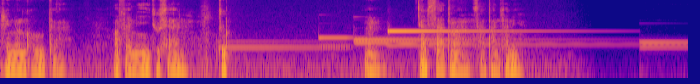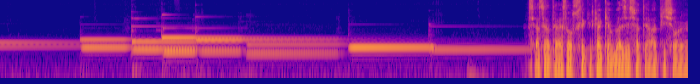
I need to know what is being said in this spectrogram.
Réunion de groupe, euh, en famille, tout seul, tout. Hmm. Ça, atteint, ça atteint une famille. C'est assez intéressant parce que c'est quelqu'un qui a basé sa thérapie sur le,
